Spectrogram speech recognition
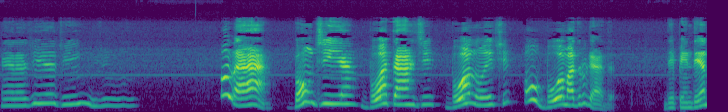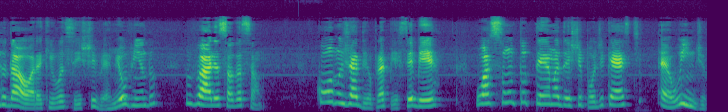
era dia de índio. Olá, bom dia, boa tarde, boa noite ou boa madrugada. Dependendo da hora que você estiver me ouvindo, vale a saudação. Como já deu para perceber, o assunto tema deste podcast é o índio.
